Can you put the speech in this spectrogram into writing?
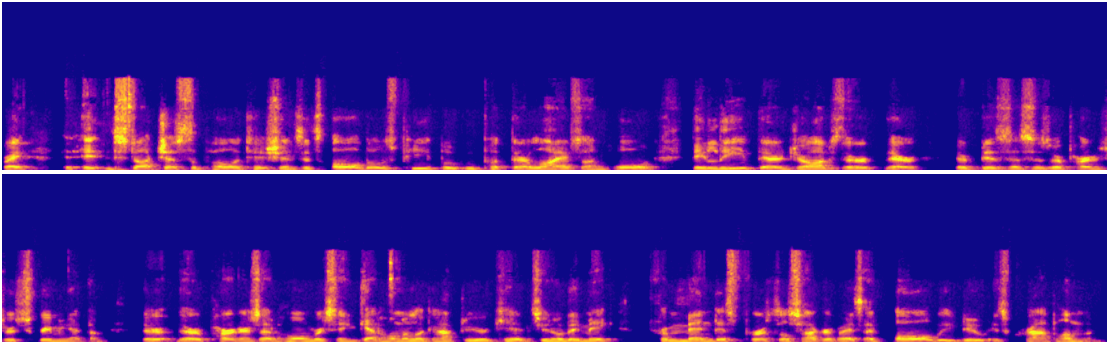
right? It's not just the politicians; it's all those people who put their lives on hold. They leave their jobs, their their their businesses or partners are screaming at them. Their their partners at home are saying, "Get home and look after your kids." You know, they make tremendous personal sacrifice, and all we do is crap on them.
